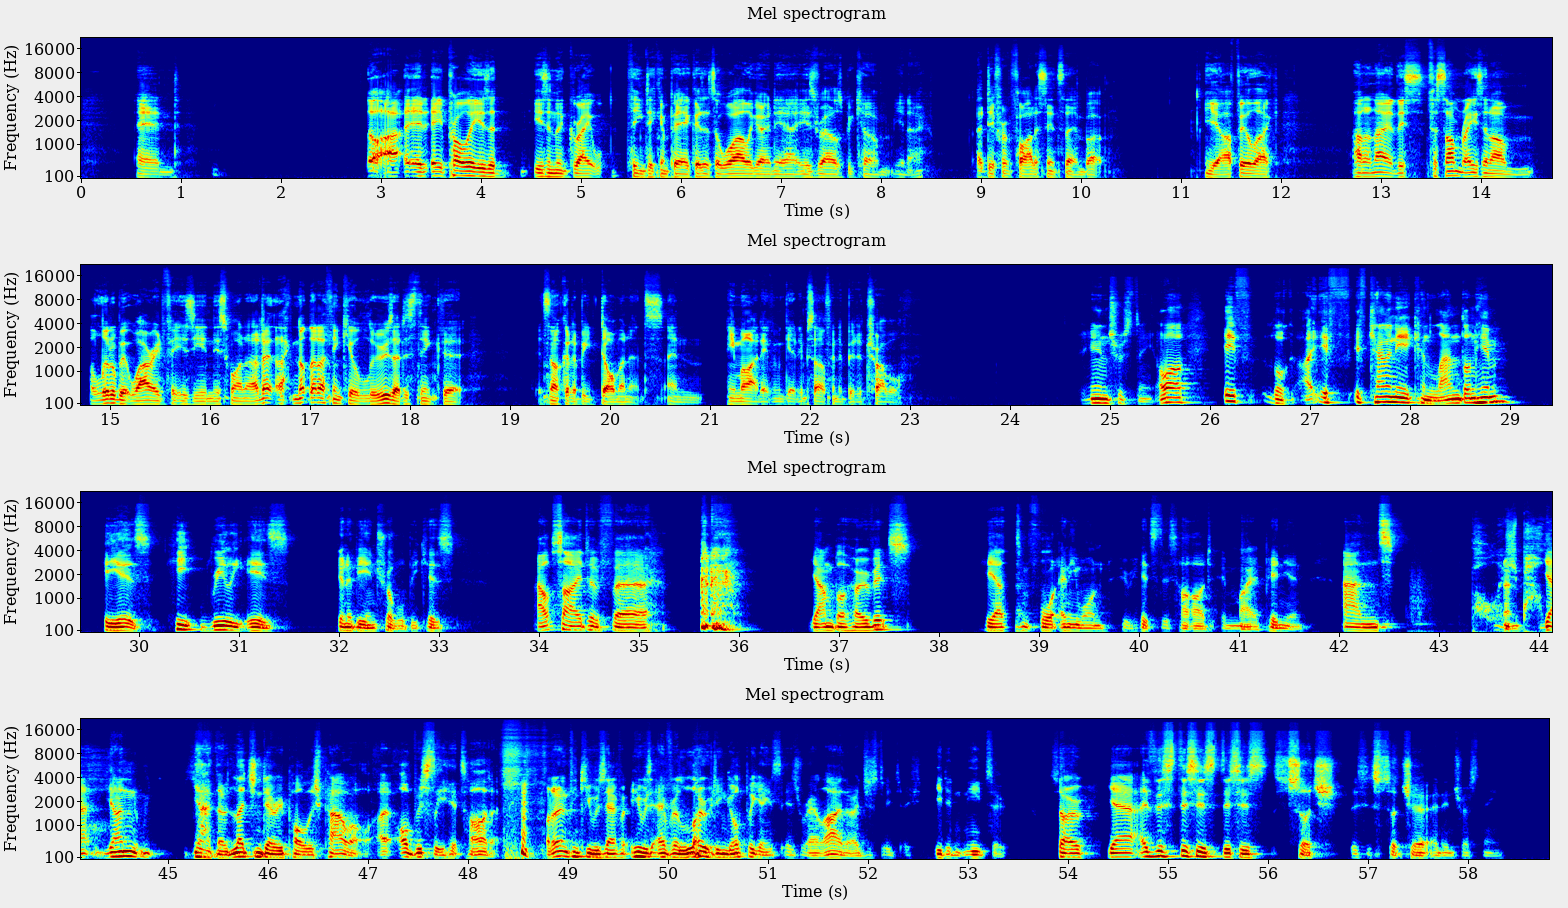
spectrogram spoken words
and. Uh, it, it probably is a isn't a great thing to compare because it's a while ago now. Israel's become you know a different fighter since then. But yeah, I feel like I don't know this for some reason. I'm a little bit worried for Izzy in this one. I don't like not that I think he'll lose. I just think that it's not going to be dominance, and he might even get himself in a bit of trouble. Interesting. Well, if look, if if Cannonier can land on him, he is. He really is going to be in trouble because outside of uh, Jan Blachowicz, he hasn't fought anyone who hits this hard, in my opinion. And Polish power. Yeah, Jan, yeah, the legendary Polish power uh, obviously hits harder, but I don't think he was ever he was ever loading up against Israel either. I just it, he didn't need to. So yeah, this this is this is such this is such a, an interesting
